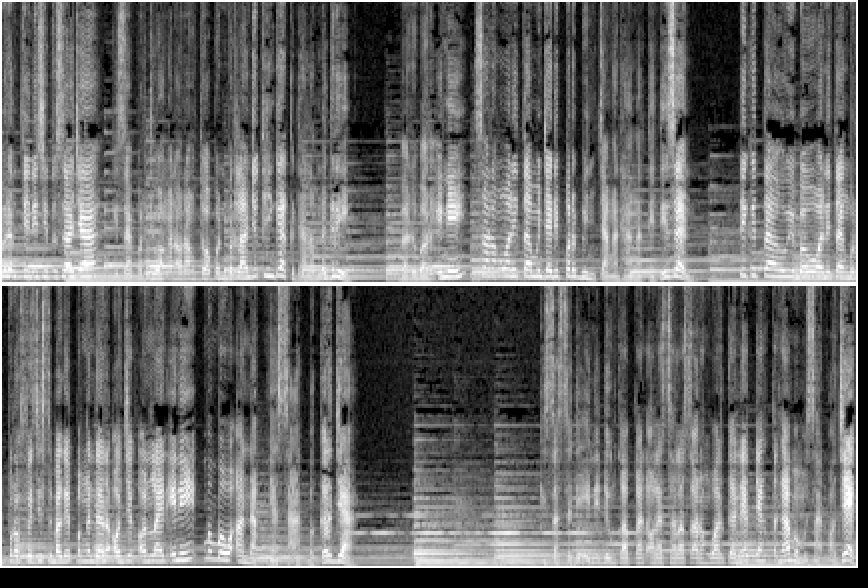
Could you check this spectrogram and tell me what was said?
Berhenti di situ saja, kisah perjuangan orang tua pun berlanjut hingga ke dalam negeri. Baru-baru ini, seorang wanita menjadi perbincangan hangat netizen. Diketahui bahwa wanita yang berprofesi sebagai pengendara ojek online ini membawa anaknya saat bekerja. Kisah sedih ini diungkapkan oleh salah seorang warganet yang tengah memesan ojek.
